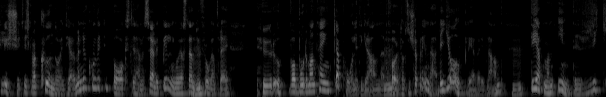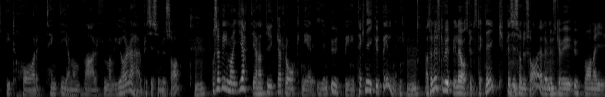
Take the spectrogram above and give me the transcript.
klyschigt, vi ska vara kundorienterade. Men nu kommer vi tillbaks till det här med säljutbildning och jag ställde mm. ju frågan till dig hur upp, vad borde man tänka på lite grann mm. företag som köper in det här? Det jag upplever ibland mm. det är att man inte riktigt har tänkt igenom varför man vill göra det här, precis som du sa. Mm. Och så vill man jättegärna dyka rakt ner i en utbildning, teknikutbildning. Mm. Alltså nu ska vi utbilda i avslutsteknik, precis mm. som du sa, eller nu mm. ska vi utmana i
